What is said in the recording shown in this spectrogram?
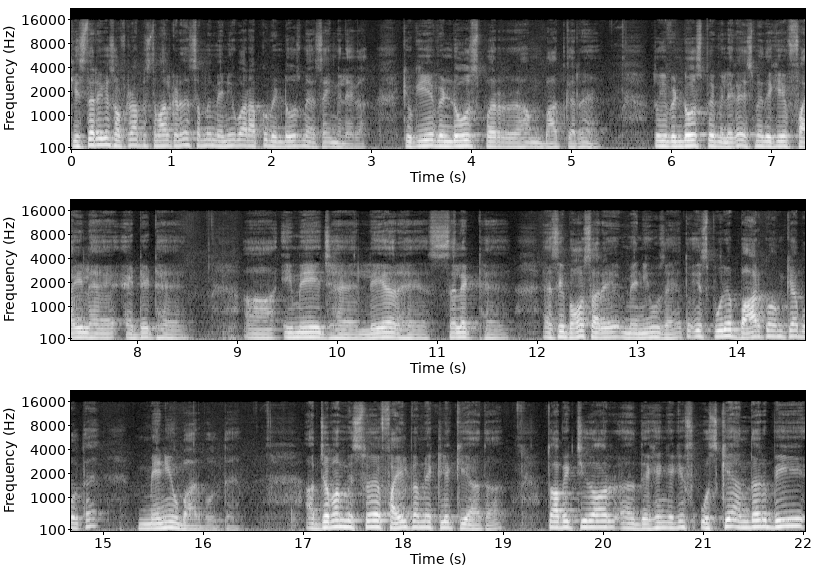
किस तरह के सॉफ्टवेयर आप इस्तेमाल करते हैं, सब में मेन्यू बार आपको विंडोज़ में ऐसा ही मिलेगा। क्योंकि ये विंडोज़ पर हम बात कर रहे हैं तो ये विंडोज़ पर मिलेगा। इसमें देखिए फ़ाइल है एडिट है इमेज है लेयर है सेलेक्ट है, ऐसे बहुत सारे मेन्यूज़ हैं। तो इस पूरे बार को हम क्या बोलते हैं? मेन्यू बार बोलते हैं। अब जब हम इस फ़ाइल पर हमने क्लिक किया था तो आप एक चीज़ और देखेंगे कि उसके अंदर भी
